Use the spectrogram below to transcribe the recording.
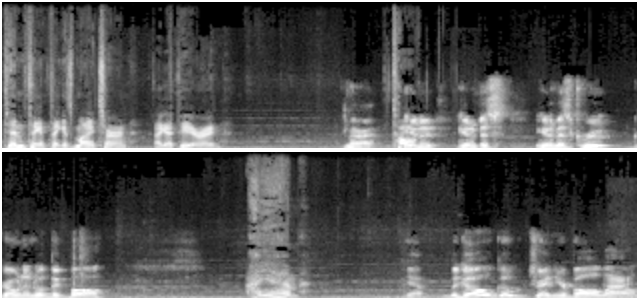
Tim, think, think it's my turn. I got P, right? All right, you're gonna you're gonna miss you're gonna miss Groot growing into a big ball. I am. Yeah, but go go drain your ball while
